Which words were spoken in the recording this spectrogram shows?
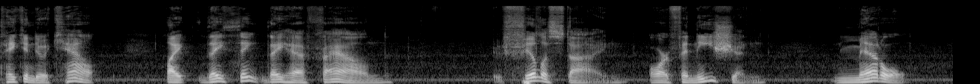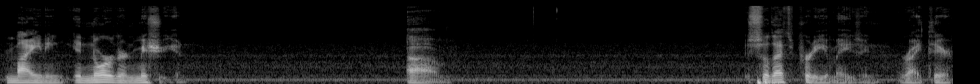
take into account, like, they think they have found Philistine or Phoenician metal mining in northern Michigan. Um, so that's pretty amazing right there.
